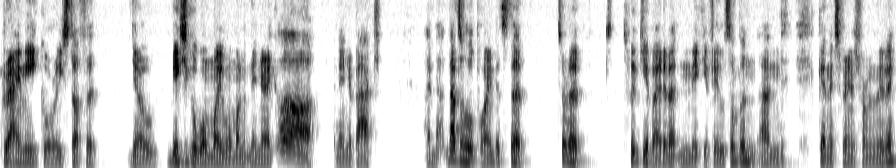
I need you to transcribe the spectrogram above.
grimy, gory stuff that you know makes you go one way, one minute, and then you're like, oh, and then you're back, and that, that's the whole point. It's the sort of tweak you about a bit and make you feel something and get an experience from a movie.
